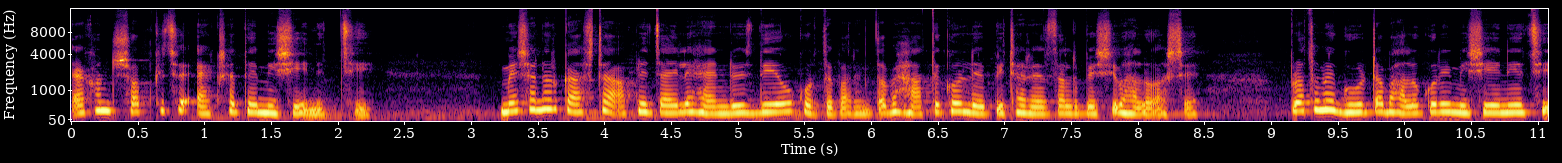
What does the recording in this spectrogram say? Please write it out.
এখন সব কিছু একসাথে মিশিয়ে নিচ্ছি। মেশানোর কাজটা আপনি চাইলে হ্যান্ডউইচ দিয়েও করতে পারেন। তবে হাতে করলে পিঠার রেজাল্ট বেশি ভালো আসে। প্রথমে গুড়টা ভালো করে মিশিয়ে নিয়েছি,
